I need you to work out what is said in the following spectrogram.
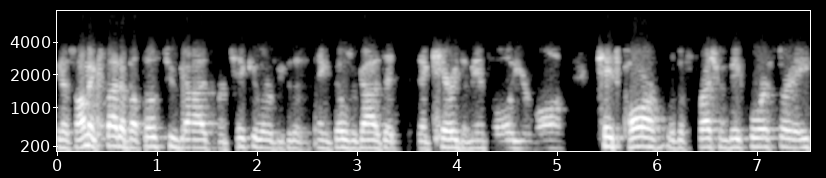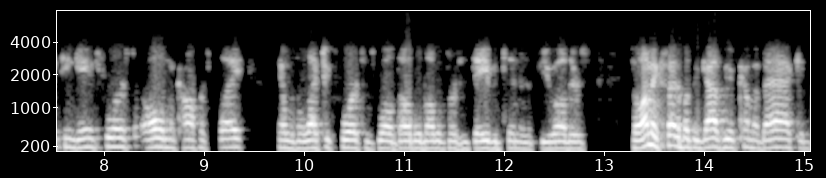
You know, so I'm excited about those two guys in particular because I think those are guys that that carried the mantle all year long. Chase Paar was a freshman big for us, started 18 games for us, all in the conference play, and was electric for us as well, double double versus Davidson and a few others. So I'm excited about the guys we have coming back and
